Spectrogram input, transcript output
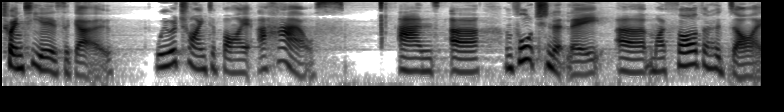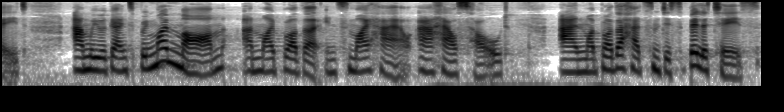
20 years ago, we were trying to buy a house. And uh, unfortunately, uh, my father had died, and we were going to bring my mum and my brother into my house, our household. And my brother had some disabilities.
